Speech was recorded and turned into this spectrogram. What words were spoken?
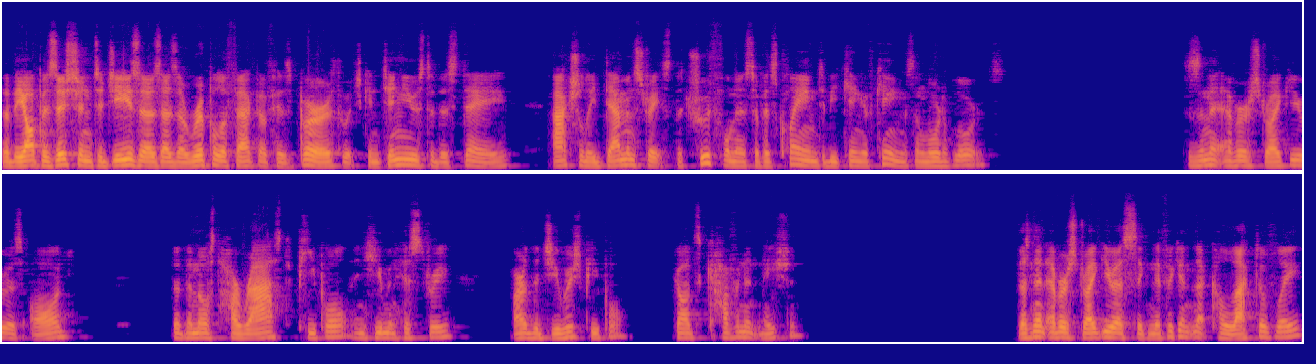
that the opposition to Jesus as a ripple effect of his birth, which continues to this day, actually demonstrates the truthfulness of his claim to be King of Kings and Lord of Lords. Doesn't it ever strike you as odd that the most harassed people in human history are the Jewish people, God's covenant nation? Doesn't it ever strike you as significant that collectively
